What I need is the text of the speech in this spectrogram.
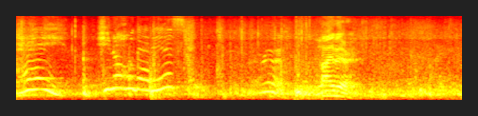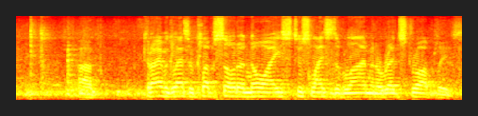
hey, you know who that is? Hi there. Uh, could I have a glass of club soda, no ice, two slices of lime, and a red straw, please?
